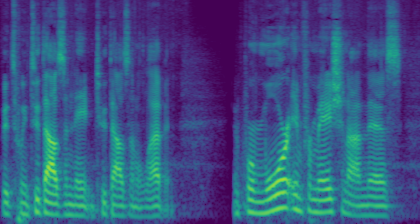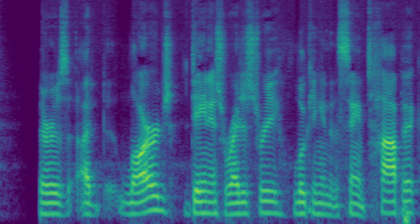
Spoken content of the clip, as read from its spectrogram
between 2008 and 2011. And for more information on this, there's a large Danish registry looking into the same topic.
